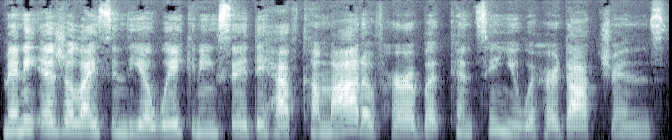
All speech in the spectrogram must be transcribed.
Many Israelites in the awakening said they have come out of her but continue with her doctrines.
